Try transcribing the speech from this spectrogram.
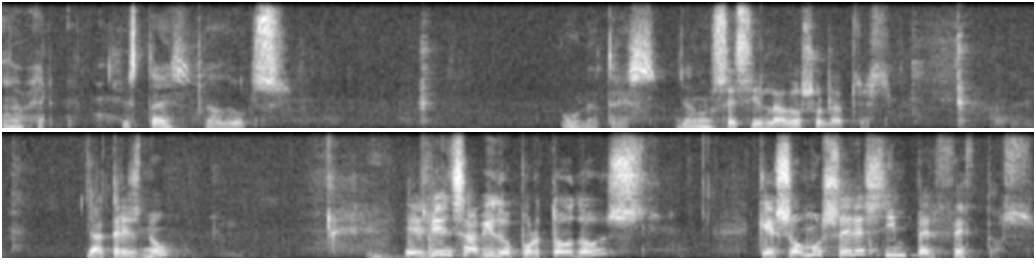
A ver, esta es la 2 o la 3. Ya no sé si es la 2 o la 3. La 3, ¿no? Es bien sabido por todos que somos seres imperfectos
